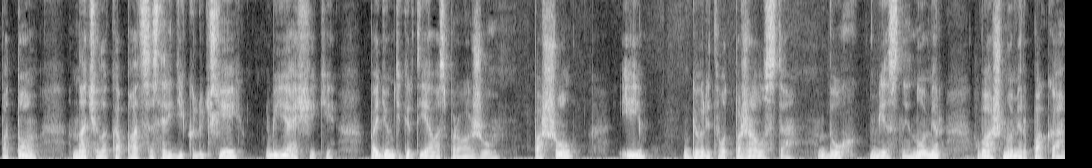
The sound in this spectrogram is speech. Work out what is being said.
потом начала копаться среди ключей в ящике, пойдемте, говорит, я вас провожу. Пошел и говорит, вот, пожалуйста, двухместный номер, ваш номер пока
